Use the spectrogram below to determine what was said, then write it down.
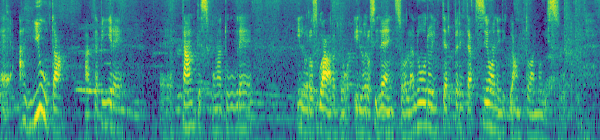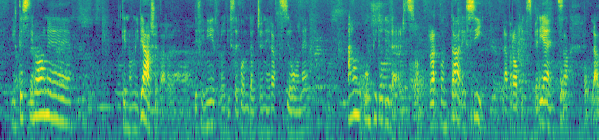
eh, aiuta a capire eh, tante sfumature il loro sguardo, il loro silenzio, la loro interpretazione di quanto hanno vissuto. Il testimone, che non mi piace per definirlo di seconda generazione, ha un compito diverso, raccontare sì la propria esperienza, la,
